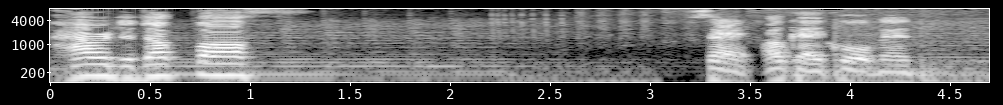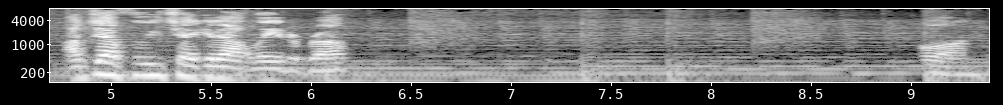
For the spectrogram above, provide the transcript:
Howard the Duck buff. Say, okay, cool, man. I'll definitely check it out later, bro. Hold on.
